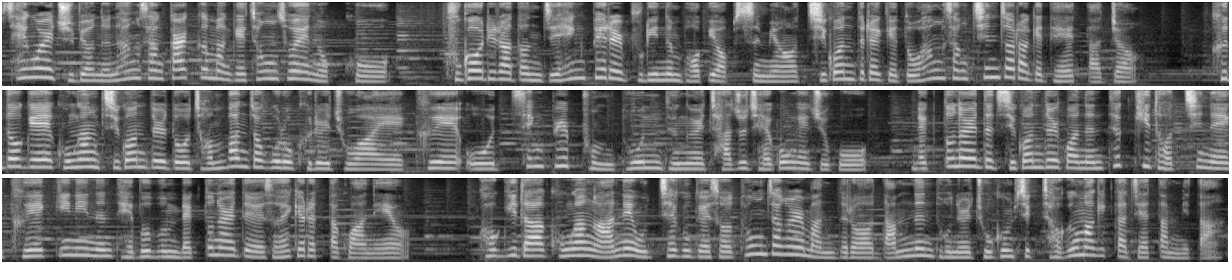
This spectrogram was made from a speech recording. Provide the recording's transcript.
생활 주변은 항상 깔끔하게 청소해 놓고 구걸이라든지 행패를 부리는 법이 없으며 직원들에게도 항상 친절하게 대했다죠. 그 덕에 공항 직원들도 전반적으로 그를 좋아해 그의 옷, 생필품, 돈 등을 자주 제공해주고 맥도날드 직원들과는 특히 더 친해 그의 끼니는 대부분 맥도날드에서 해결했다고 하네요. 거기다 공항 안에 우체국에서 통장을 만들어 남는 돈을 조금씩 저금하기까지 했답니다.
